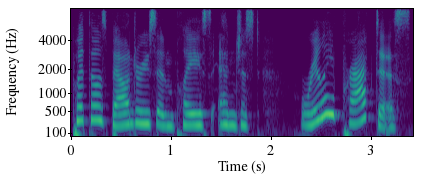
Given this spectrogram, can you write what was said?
put those boundaries in place and just really practice.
